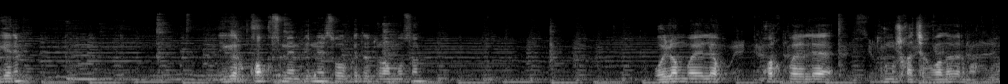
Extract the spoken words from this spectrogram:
білгенім егер қоқысмен бір нәрсе болып кете тұрған болсам ойланбай эле коркпой эле турмушка чыгып ала бер макулбу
